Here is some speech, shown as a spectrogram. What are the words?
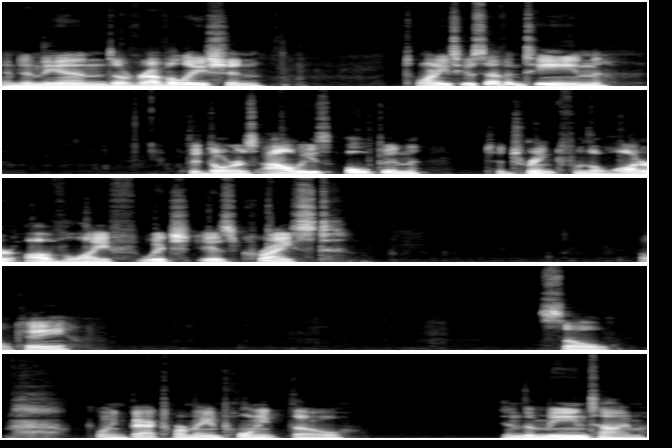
And in the end of Revelation 22:17, the door is always open to drink from the water of life, which is Christ. Okay? So, going back to our main point, though, in the meantime,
